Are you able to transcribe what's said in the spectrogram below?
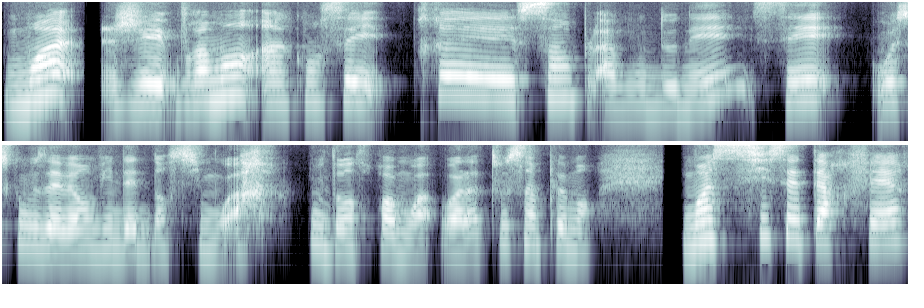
Moi, j'ai vraiment un conseil très simple à vous donner, c'est où est-ce que vous avez envie d'être dans 6 mois ou dans 3 mois? Voilà, tout simplement. Moi, si c'était à refaire,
